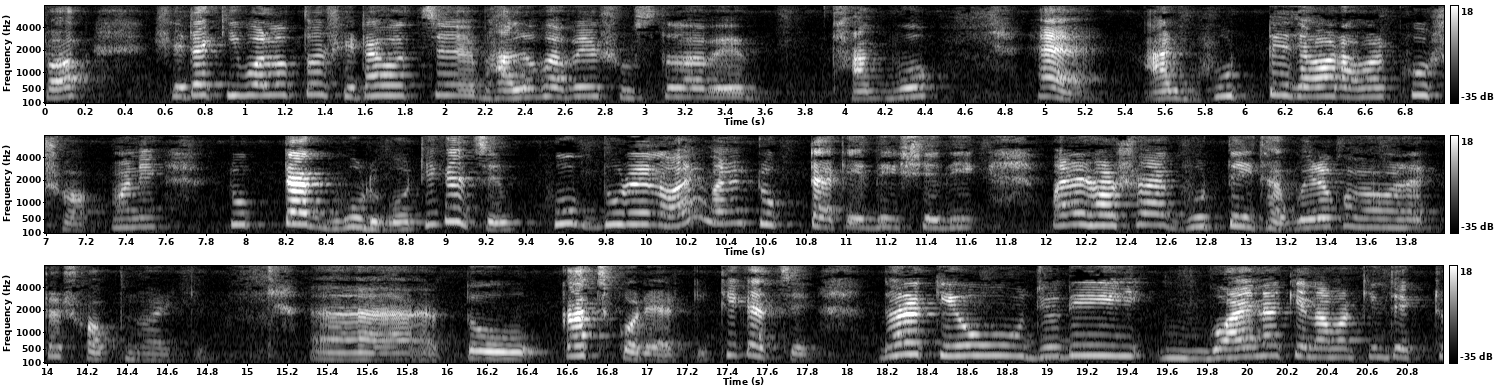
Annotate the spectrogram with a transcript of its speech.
শখ, সেটা কি বলতো? সেটা হচ্ছে ভালোভাবে, সুস্থভাবে থাকব। হ্যাঁ আর ঘুরতে যাওয়ার আমার খুব শখ। মানে টুকটাক ঘুরবো, ঠিক আছে? খুব দূরে নয় মানে টুকটাক এদিক সেদিক মানে সবসময় ঘুরতেই থাকব, এরকম আমার একটা স্বপ্ন আর কি। তো কাজ করে আর কি, ঠিক আছে? ধরো কেউ যদি গয়না কেনা, আমার কিন্তু একটু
